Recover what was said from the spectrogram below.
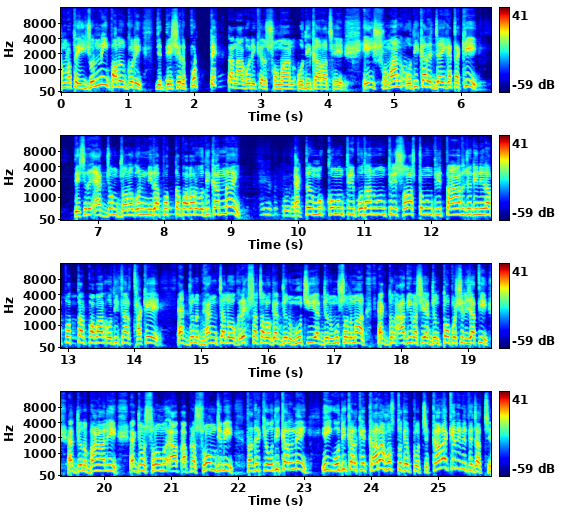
আমরা তো এই জন্যেই পালন করি যে দেশের প্রত্যেকটা নাগরিকের সমান অধিকার আছে। এই সমান অধিকারের জায়গাটা কি? দেশের একজন জনগণ নিরাপত্তা পাবার অধিকার নাই? একজন মুখ্যমন্ত্রী, প্রধানমন্ত্রী, স্বরাষ্ট্রমন্ত্রী, তার যদি নিরাপত্তার পাবার অধিকার থাকে, একজন ভ্যান চালক, রিক্সা চালক, একজন মুচি, একজন মুসলমান, একজন আদিবাসী, একজন তপশিলি জাতি, একজন বাঙালি, একজন শ্রম আপনার শ্রমজীবী তাদেরকে অধিকার নেই? এই অধিকারকে কারা হস্তক্ষেপ করছে? কারা কেড়ে নিতে যাচ্ছে?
